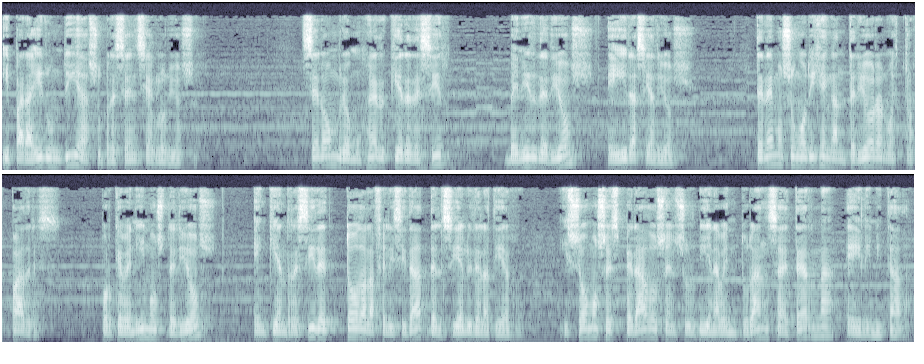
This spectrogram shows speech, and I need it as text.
y para ir un día a su presencia gloriosa. Ser hombre o mujer quiere decir venir de Dios e ir hacia Dios tenemos un origen anterior a nuestros padres, porque venimos de Dios, en quien reside toda la felicidad del cielo y de la tierra, y somos esperados en su bienaventuranza eterna e ilimitada.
